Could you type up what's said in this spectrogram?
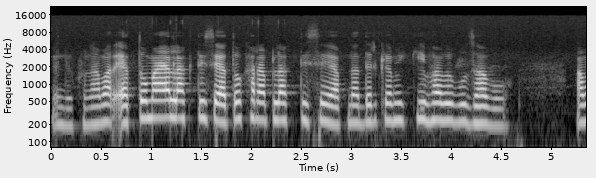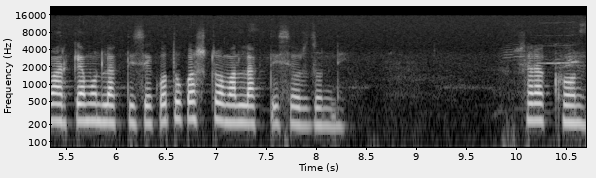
দেখুন, আমার এত মায়া লাগতেছে, এত খারাপ লাগতেছে, আপনাদেরকে আমি কীভাবে বুঝাবো? আমার কেমন লাগতেছে, কত কষ্ট আমার লাগতেছে ওর জন্যে। সারাক্ষণ,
